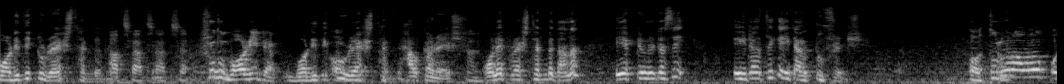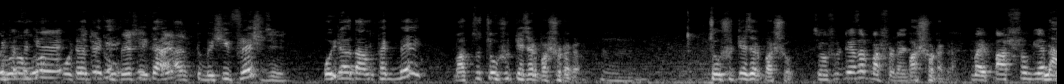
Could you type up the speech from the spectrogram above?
বডিতে একটু র্যাশ থাকবে। আচ্ছা আচ্ছা আচ্ছা। শুধু বডিটা বডিতে একটু র্যাশ থাকবে হালকা র্যাশ অনেক র্যাশ থাকবে তা না। এই একটা ইউনিট আছে এইটা থেকে এটা একটু ফ্রেশ তুলনামূলক ওইটা থেকে ওইটা থেকে বেশি একটু বেশি ফ্রেশ ওইটার দাম থাকবে মাত্র চৌষট্টি হাজার পাঁচশো টাকা। চৌষট্টি হাজার পাঁচশো। চৌষট্টি হাজার পাঁচশো টাকা। পাঁচশো টাকা। ভাই পাঁচশো গ্যাপ না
